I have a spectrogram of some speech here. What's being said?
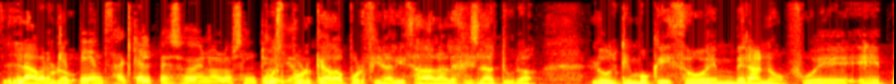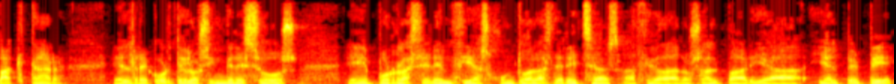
¿Por qué piensa que el PSOE no los incluyó? Pues porque ha dado por finalizada la legislatura. Lo último que hizo en verano fue eh, pactar el recorte de los ingresos eh, por las herencias junto a las derechas, a Ciudadanos al PAR y, al PP,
